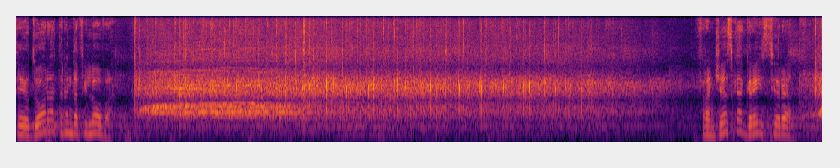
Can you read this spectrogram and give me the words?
Theodora Trendafilova. Francesca Grace Tyrell.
